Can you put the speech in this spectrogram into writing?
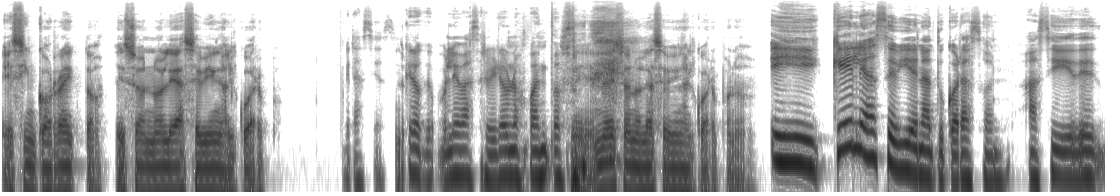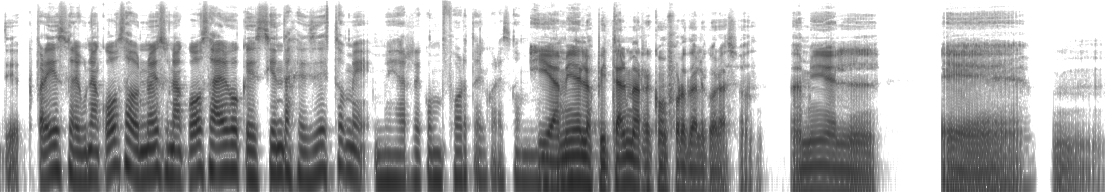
es incorrecto. Eso no le hace bien al cuerpo. Gracias. Creo que le va a servir a unos cuantos. Sí, eso no le hace bien al cuerpo, ¿no? ¿Y qué le hace bien a tu corazón? Así, de, ¿para eso es alguna cosa o no es una cosa, algo que sientas que dices, esto me, me reconforta el corazón? Y a mí el hospital me reconforta el corazón. A mí el eh, mm,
